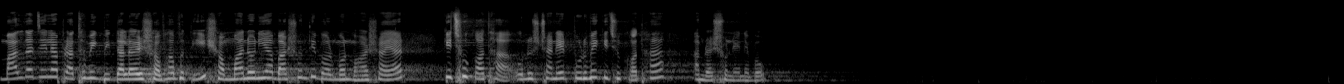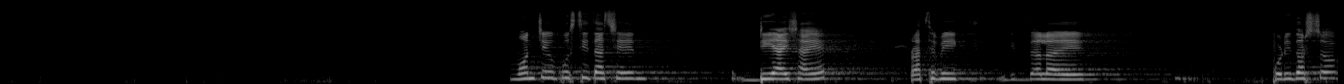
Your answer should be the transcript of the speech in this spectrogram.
মালদা জেলা প্রাথমিক বিদ্যালয়ের সভাপতি সম্মাননীয়া বাসন্তী বর্মন মহাশয়ার কিছু কথা, অনুষ্ঠানের পূর্বে কিছু কথা আমরা শুনে নেব। মঞ্চে উপস্থিত আছেন ডিআই সাহেব, প্রাথমিক বিদ্যালয়ের পরিদর্শক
